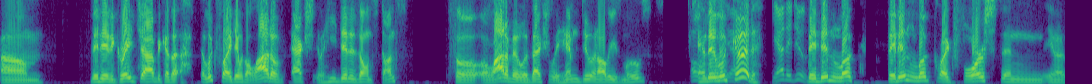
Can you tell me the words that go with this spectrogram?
Um, they did a great job because uh, it looks like it was a lot of actually he did his own stunts, so a lot of it was actually him doing all these moves, Oh, and they oh, look yeah. good Yeah, they do. they didn't look they didn't look like forced and you know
